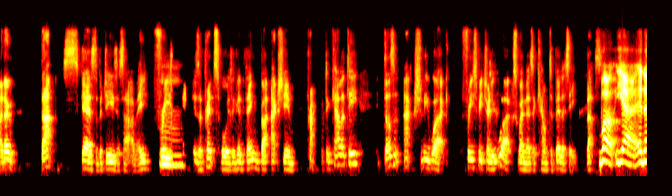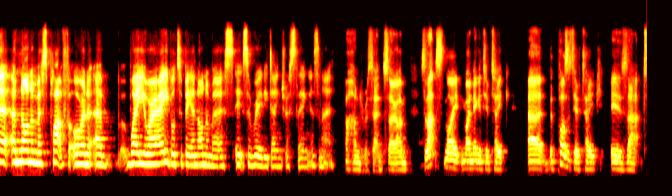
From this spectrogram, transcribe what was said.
i don't that scares the bejesus out of me. Free mm. as a principle is a good thing but actually in practicality it doesn't actually work free speech only works when there's accountability. That's well, yeah, in an anonymous platform or in a, where you are able to be anonymous, it's a really dangerous thing, isn't it? A hundred percent. So um, so that's my my negative take. Uh, the positive take is that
